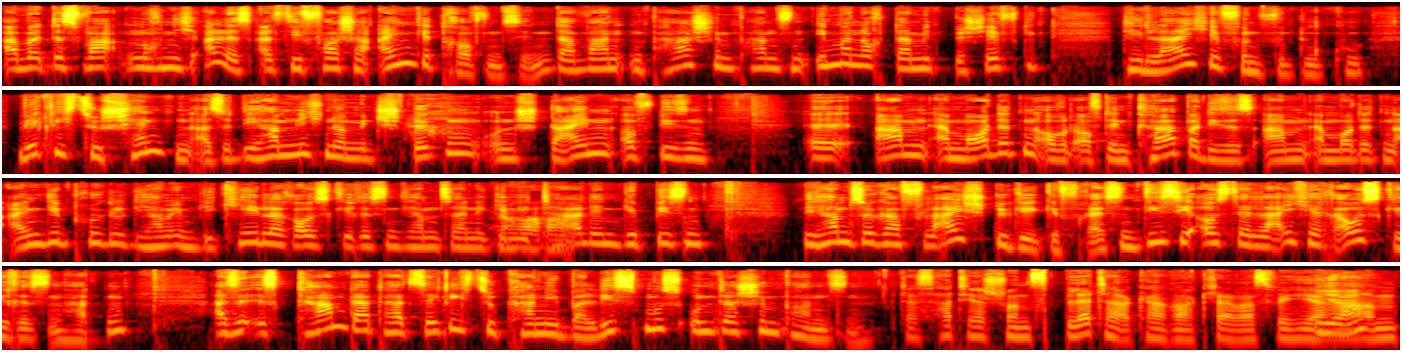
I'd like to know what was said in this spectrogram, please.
Aber das war noch nicht alles. Als die Forscher eingetroffen sind, da waren ein paar Schimpansen immer noch damit beschäftigt, die Leiche von Fuduku wirklich zu schänden. Also die haben nicht nur mit Stöcken und Steinen auf diesen äh, armen Ermordeten, auf, auf den Körper dieses armen Ermordeten eingeprügelt, die haben ihm die Kehle rausgerissen, die haben seine Genitalien gebissen, die haben sogar Fleischstücke gefressen, die sie aus der Leiche rausgerissen hatten. Also es kam da tatsächlich zu Kannibalismus unter Schimpansen. Das hat ja schon Splatter-Charakter, was wir hier ja. haben.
